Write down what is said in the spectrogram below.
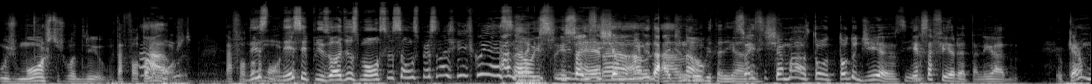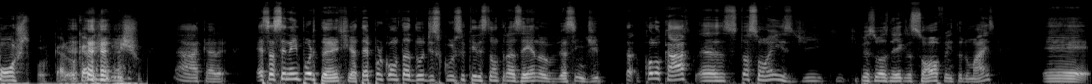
os monstros, Rodrigo? Tá faltando Ah, monstro. Tá faltando nesse, monstro. nesse episódio, os monstros são os personagens que a gente conhece. Ah, não, a isso, isso aí se chama a- humanidade, a não. Ruby, tá isso aí se chama to- todo dia, terça-feira, tá ligado? Eu quero monstro, pô. Eu quero, eu quero os bichos. Ah, cara. Essa cena é importante, até por conta do discurso que eles estão trazendo, assim, de colocar é, situações de que, que pessoas negras sofrem e tudo mais. É,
